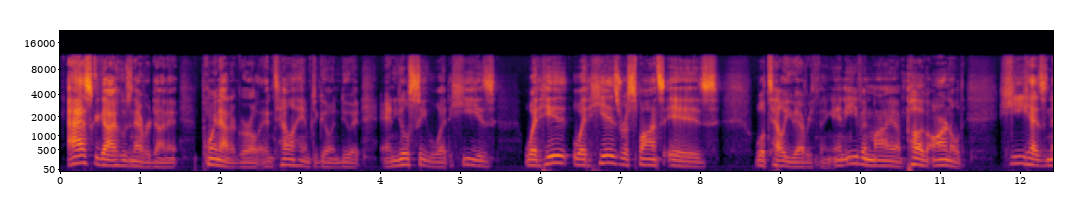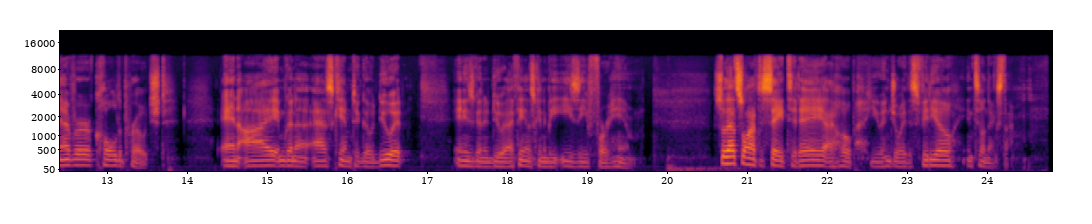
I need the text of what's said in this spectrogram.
ask a guy who's never done it, point out a girl and tell him to go and do it and you'll see what he's what his what his response is will tell you everything. And even my uh, pug, Arnold, he has never cold approached. And I am going to ask him to go do it, and he's going to do it. I think it's going to be easy for him. So that's all I have to say today. I hope you enjoy this video. Until next time.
